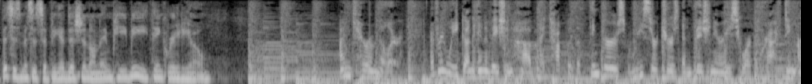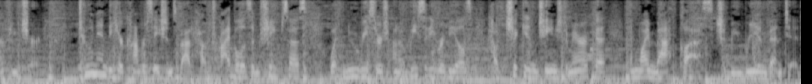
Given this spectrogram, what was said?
This is Mississippi Edition on MPB Think Radio. I'm Kara Miller. Every week on Innovation Hub, I talk with the thinkers, researchers, and visionaries who are crafting our future. Tune in to hear conversations about how tribalism shapes us, what new research on obesity reveals, how chicken changed America, and why math class should be reinvented.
